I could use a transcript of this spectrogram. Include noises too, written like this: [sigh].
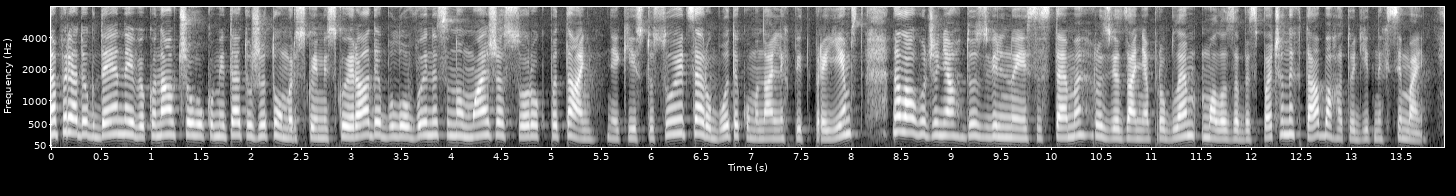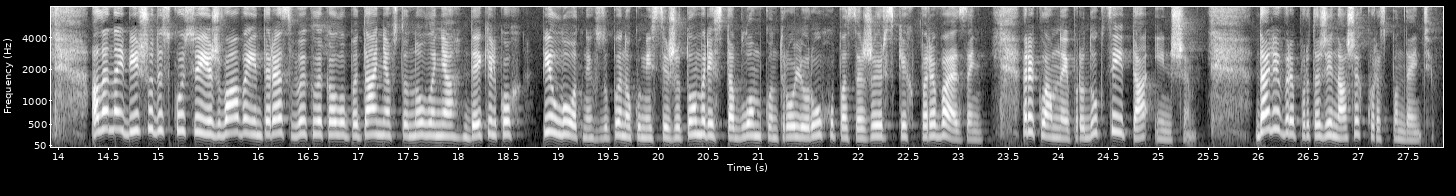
На порядок денний виконавчого комітету Житомирської міської ради було винесено майже 40 питань, які стосуються роботи комунальних підприємств, налагодження дозвільної системи, розв'язання проблем малозабезпечених та багатодітних сімей. Але найбільшу дискусію і жвавий інтерес викликало питання встановлення декількох пілотних зупинок у місті Житомирі з таблом контролю руху пасажирських перевезень, рекламної продукції та іншим. Далі в репортажі наших кореспондентів.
